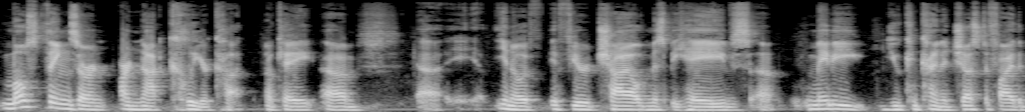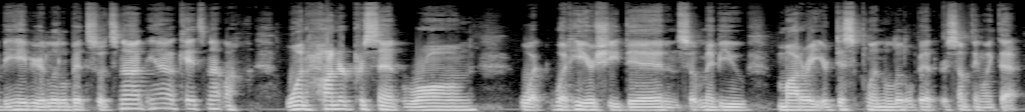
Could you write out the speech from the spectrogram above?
most things are are not clear cut. Okay, um, uh, you know, if, if your child misbehaves, uh, maybe you can kind of justify the behavior a little bit. So it's not, yeah, okay, it's not 100% wrong what what he or she did and so maybe you moderate your discipline a little bit or something like that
